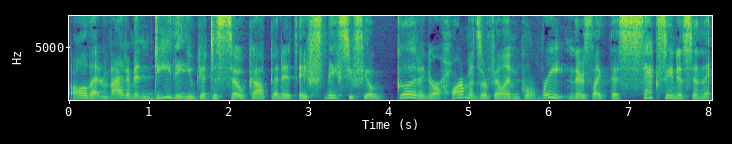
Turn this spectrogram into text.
all that vitamin D that you get to soak up and it, it makes you feel good and your hormones are feeling great and there's like this sexiness in the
